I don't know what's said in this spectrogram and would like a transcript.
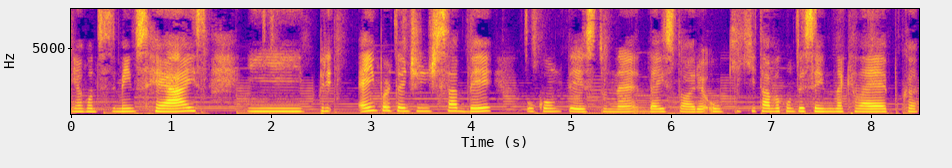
em, acontecimentos reais e é importante a gente saber o contexto, né, da história, o que estava acontecendo naquela época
